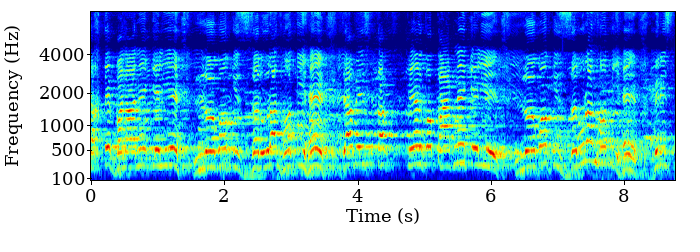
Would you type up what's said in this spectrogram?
तख्ते बनाने के लिए लोगों की ज़रूरत होती है। जब इस पेड़ को काटने के लिए लोगों की ज़रूरत होती है, फिर इस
